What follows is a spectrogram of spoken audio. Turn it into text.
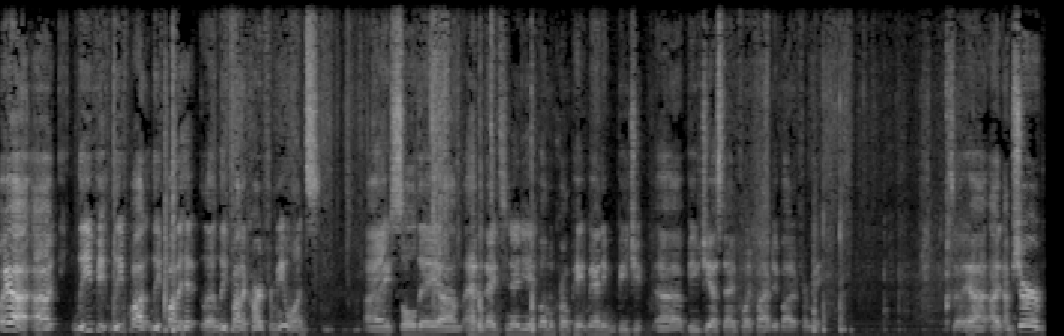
oh yeah, uh, Leaf Leaf bought Leaf bought a hit uh, Leaf bought a card for me once. I sold a um, I had a 1998 Bowman Chrome Peyton Manning BG uh, BGS 9.5. They bought it for me. So yeah, I, I'm sure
